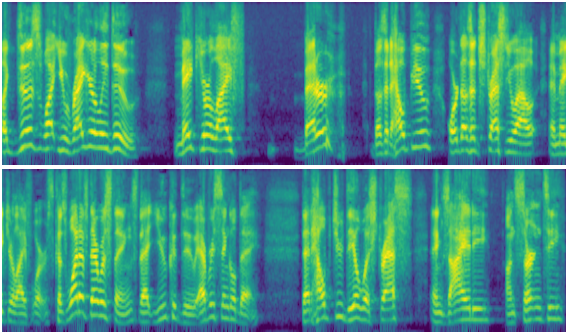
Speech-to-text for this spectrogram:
Like, does what you regularly do make your life better? Does it help you or does it stress you out and make your life worse? Because what if there was things that you could do every single day that helped you deal with stress, anxiety, uncertainty?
